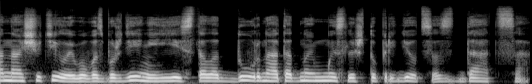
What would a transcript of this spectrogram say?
Она ощутила его возбуждение, и ей стало дурно от одной мысли, что придется сдаться.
